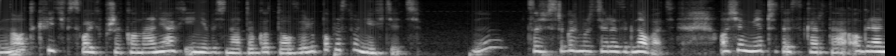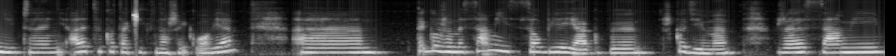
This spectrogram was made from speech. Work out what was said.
no, tkwić w swoich przekonaniach i nie być na to gotowy lub po prostu nie chcieć. Hmm? Coś, z czegoś możecie rezygnować. Osiem mieczy to jest karta ograniczeń, ale tylko takich w naszej głowie. Tego, że my sami sobie jakby szkodzimy, że sami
